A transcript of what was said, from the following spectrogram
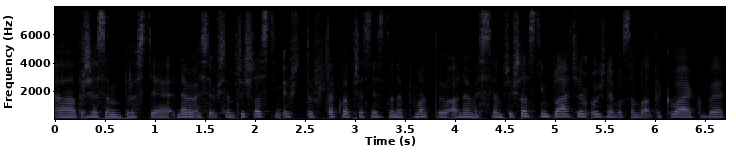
A protože jsem prostě, nevím, jestli už jsem přišla s tím, už to už takhle přesně si to nepamatuju a nevím, jestli jsem přišla s tím pláčem už, nebo jsem byla taková jakoby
